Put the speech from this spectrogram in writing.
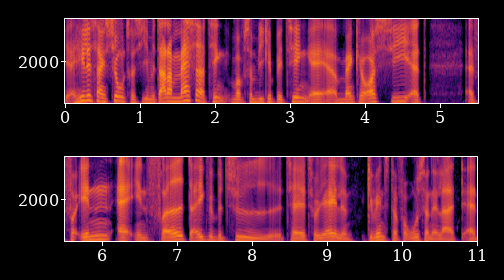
Ja, hele sanktionsregimet, der er der masser af ting, hvor, som vi kan betinge af. Man kan også sige, at at for enden af en fred, der ikke vil betyde territoriale gevinster for russerne, eller at, at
